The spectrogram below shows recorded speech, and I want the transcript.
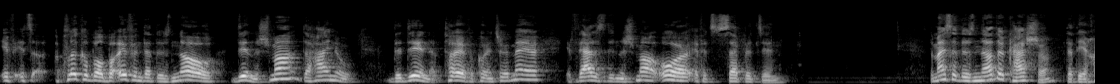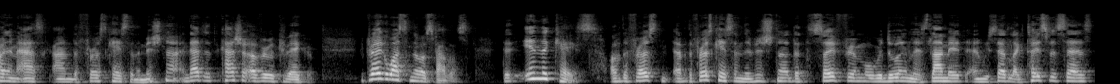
if it's applicable but ba'ofen that there's no din lishma, the hainu, the din of Toyef according to Meir, if that is din lishma or if it's a separate din. The Maisa, there's another kasha that the Yechonim ask on the first case of the Mishnah, and that is the kasha of Rukveger. Rukveger wants to know as follows that in the case of the first of the first case in the Mishnah that the Seifrim were doing Islamid, and we said like Tosfos says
